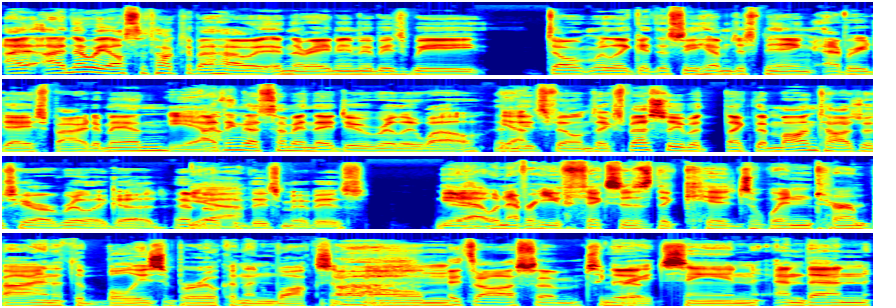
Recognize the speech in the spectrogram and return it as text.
I, I know we also talked about how in the Raimi movies we don't really get to see him just being everyday Spider-Man. Yeah. I think that's something they do really well in Yep. these films, especially with like the montages here are really good in both Yeah. of these movies. Yeah. whenever he fixes the kid's wind turbine that the bullies broke and then walks him Ah, home. It's awesome. It's a Yep. great scene. And then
